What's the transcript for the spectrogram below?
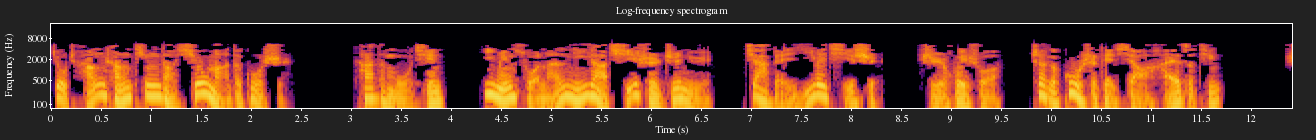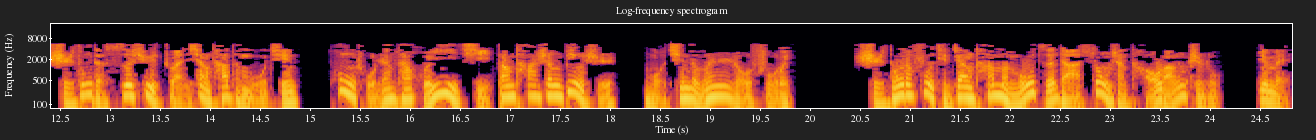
就常常听到修马的故事。他的母亲，一名索兰尼亚骑士之女，嫁给一位骑士，只会说这个故事给小孩子听。史东的思绪转向他的母亲，痛楚让他回忆起当他生病时母亲的温柔抚慰。史东的父亲将他们母子俩送上逃亡之路，因为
